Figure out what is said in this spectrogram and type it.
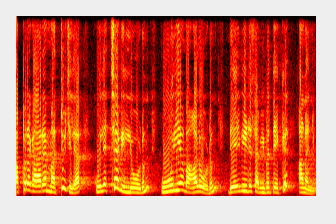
അപ്രകാരം മറ്റു ചിലർ കുലച്ച വില്ലോടും ഊരിയ വാളോടും ദേവിയുടെ സമീപത്തേക്ക് അണഞ്ഞു.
